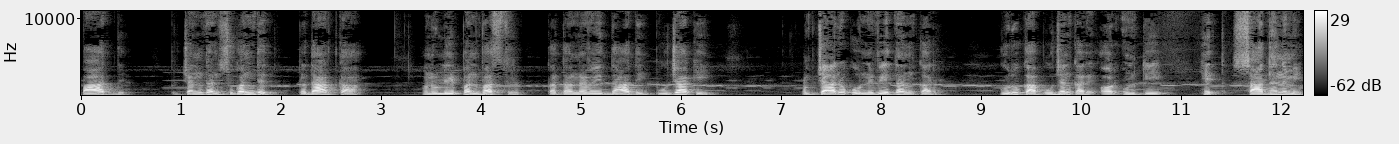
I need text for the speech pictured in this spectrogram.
पाद्य चंदन, सुगंधित पदार्थ का अनुलेपन, वस्त्र तथा नवेदादि पूजा के उपचारों को निवेदन कर गुरु का पूजन करें और उनके हित साधन में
